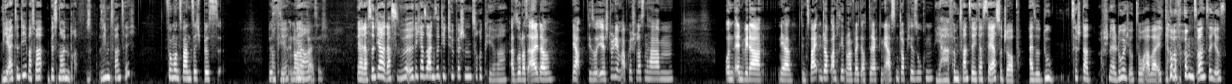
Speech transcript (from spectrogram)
Wie alt sind die? Was war? Bis 39, 27? 25 bis, bis Okay, 39. Ja, das sind ja, das würde ich ja sagen, sind die typischen Zurückkehrer. Also das Alter, ja, die so ihr Studium abgeschlossen haben und entweder ja, den zweiten Job antreten oder vielleicht auch direkt den ersten Job hier suchen. Ja, 25, das ist der erste Job. Also du zischst da schnell durch und so, aber ich glaube 25 ist,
